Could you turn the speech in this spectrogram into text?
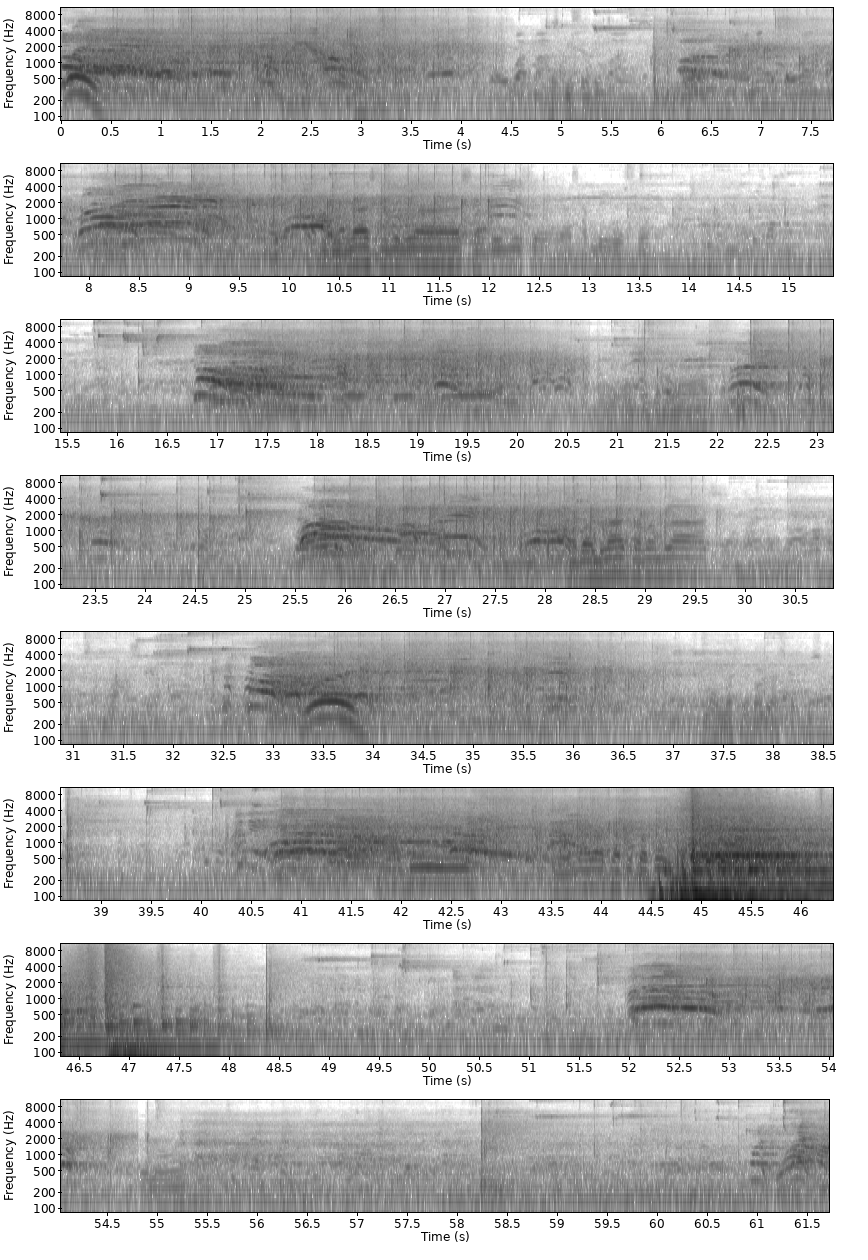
Woi. Tujuh belas, habis, habis, Delapan belas, delapan belas. What?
